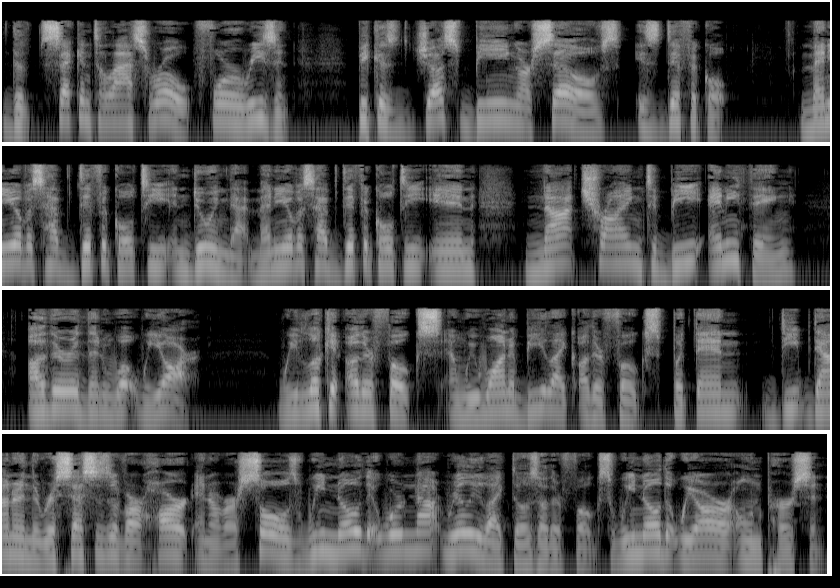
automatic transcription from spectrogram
the second to last row for a reason because just being ourselves is difficult. Many of us have difficulty in doing that. Many of us have difficulty in not trying to be anything other than what we are. We look at other folks and we want to be like other folks, but then deep down in the recesses of our heart and of our souls, we know that we're not really like those other folks. We know that we are our own person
